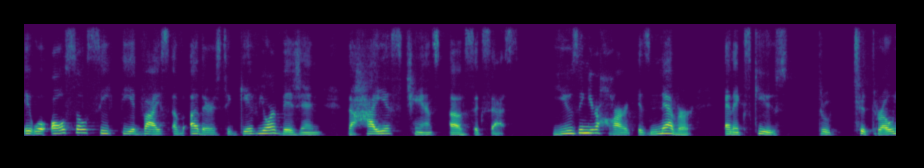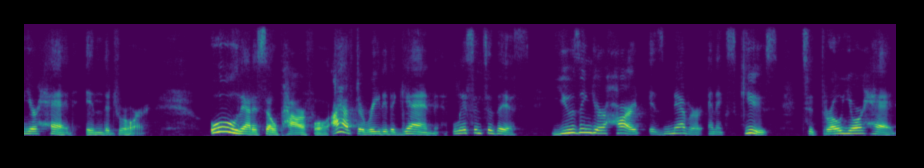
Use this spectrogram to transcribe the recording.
it will also seek the advice of others to give your vision the highest chance of success using your heart is never an excuse through to throw your head in the drawer. Ooh, that is so powerful. I have to read it again. Listen to this. Using your heart is never an excuse to throw your head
